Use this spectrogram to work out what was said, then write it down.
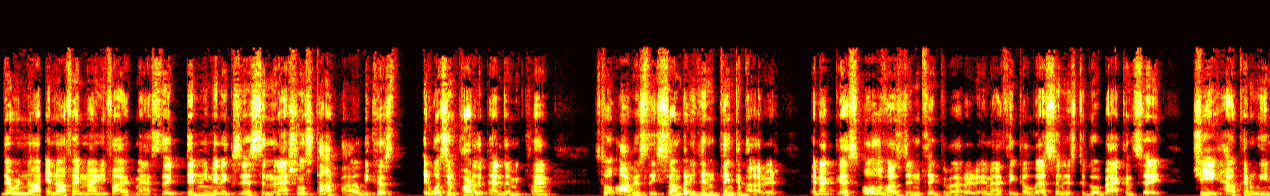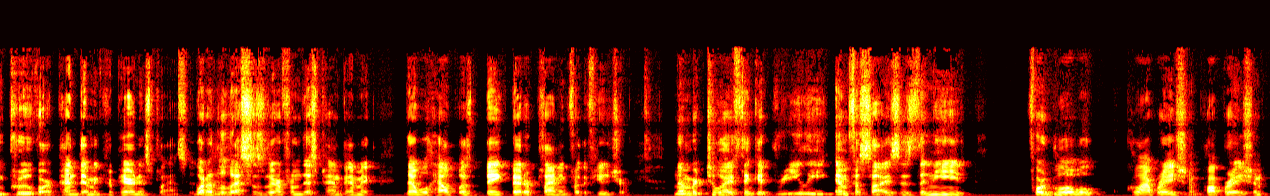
there were not enough N95 masks that didn't even exist in the national stockpile because it wasn't part of the pandemic plan. So obviously, somebody didn't think about it. And I guess all of us didn't think about it. And I think a lesson is to go back and say, gee, how can we improve our pandemic preparedness plans? What are the lessons learned from this pandemic that will help us make better planning for the future. Number two, I think it really emphasizes the need for global collaboration and cooperation.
